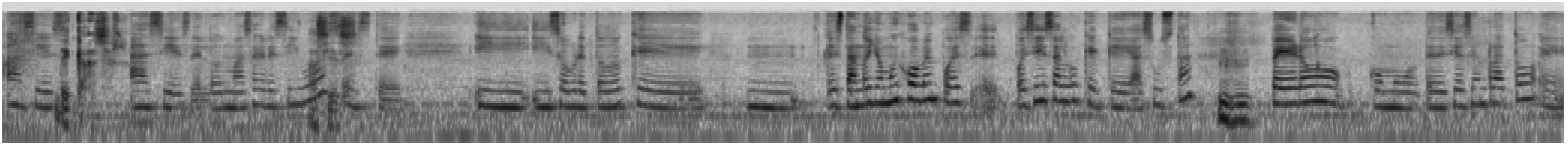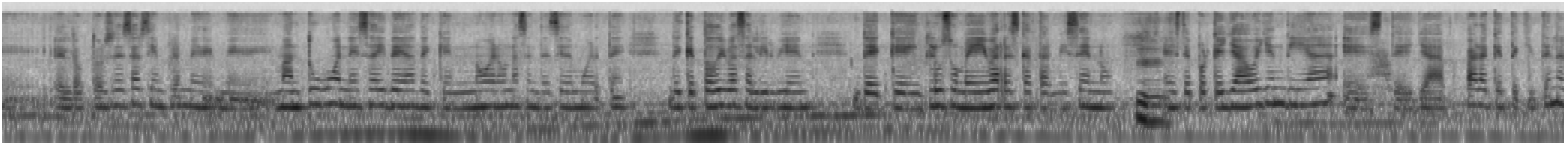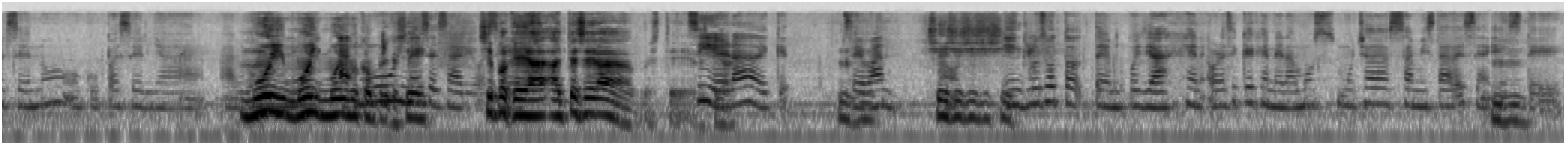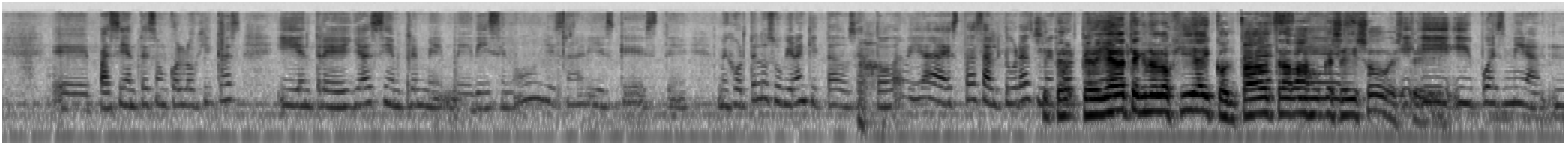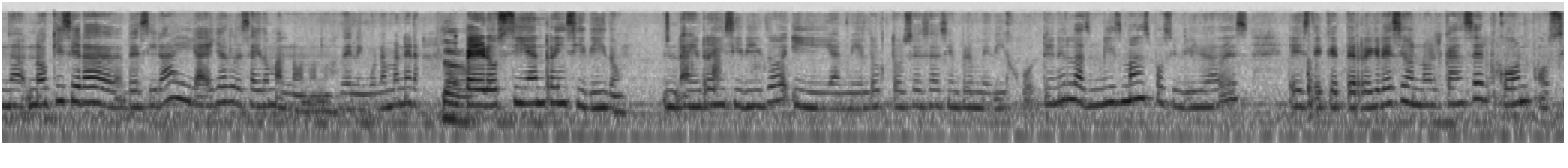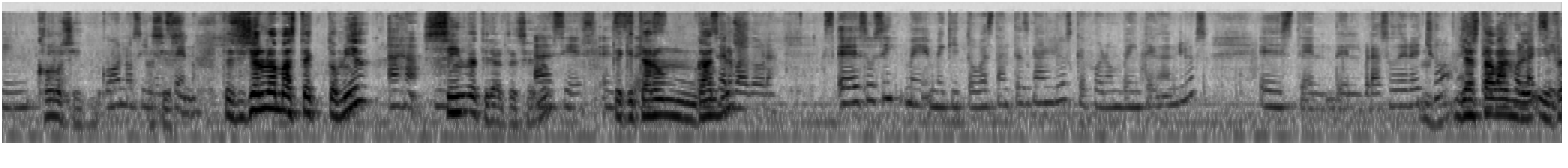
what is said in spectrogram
de cáncer. Así es, de los más agresivos. Así es. Este, y, y sobre todo que mm, estando yo muy joven, pues, eh, pues sí es algo que, que asusta, pero como te decía hace un rato, eh, el doctor César siempre me, mantuvo en esa idea de que no era una sentencia de muerte, de que todo iba a salir bien, de que incluso me iba a rescatar mi seno, este, porque ya hoy en día, este, ya para que te quiten el seno ocupa ser ya algo muy, muy, muy, muy, complicado, sí. necesario. Sí, porque antes era, este, sí, era de que se van Sí, sí, sí, sí, Incluso pues ya ahora sí que generamos muchas amistades, eh, este, eh, pacientes oncológicas y entre ellas siempre me, me dicen, oye Sari, es que este, mejor te los hubieran quitado, o sea, ah. todavía a estas alturas mejor pero, ya la tecnología y con todo el trabajo que se hizo. Este... Y, y, pues mira, no, quisiera decir, ay, a ellas les ha ido mal, no, no, no, de ninguna manera, pero sí han reincidido han reincidido y a mí el doctor César siempre me dijo, tienes las mismas posibilidades este que te regrese o no el cáncer con o sin con o sin, con o sin el seno. Entonces hicieron una mastectomía sin retirarte el seno. Así es. Te quitaron ganglios. Conservadora. Eso sí, me, me quitó bastantes ganglios, que fueron 20 ganglios este, del brazo derecho. ¿Ya, este, estaban,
